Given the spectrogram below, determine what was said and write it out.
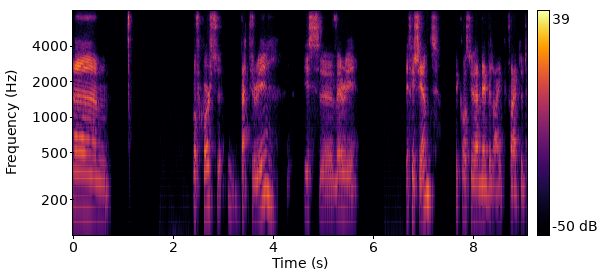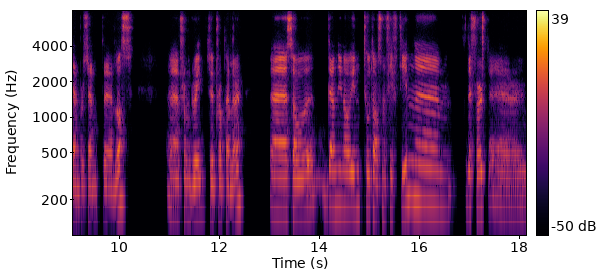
Um, of course, battery is uh, very efficient because you have maybe like 5 to 10% uh, loss uh, from grid to propeller. Uh, so then, you know, in 2015, um, the first uh,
